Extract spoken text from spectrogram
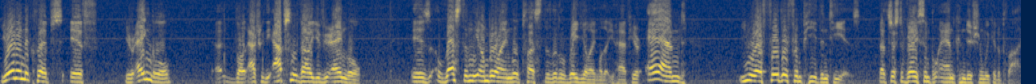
You're in an eclipse if your angle, uh, well, actually the absolute value of your angle is less than the umbral angle plus the little radial angle that you have here, and you are further from P than T is. That's just a very simple AND condition we could apply.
